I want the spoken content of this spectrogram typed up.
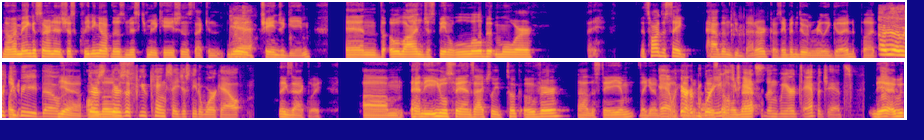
but my main concern is just cleaning up those miscommunications that can really Yeah. change a game, and the O line just being a little bit more. eh, It's hard to say have them do better because they've been doing really good, but I know what Like, you mean, though. yeah, There's there's a few kinks they just need to work out. Exactly. Um, and the Eagles fans actually took over uh, the stadium. Like, Yeah, we heard more Eagles like that. chants than we heard Tampa chants. Yeah, it was.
